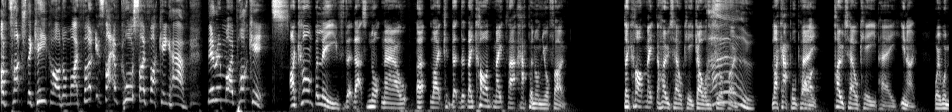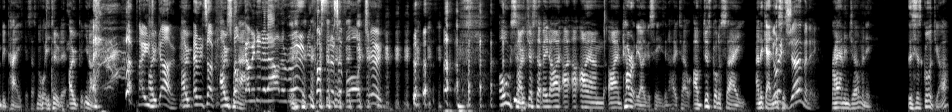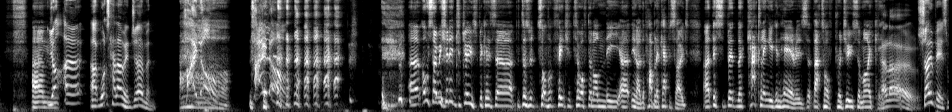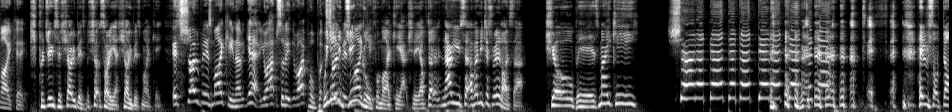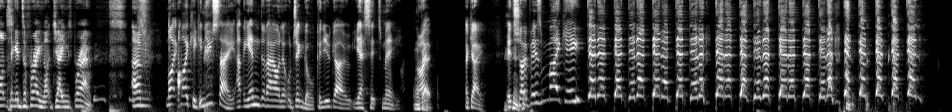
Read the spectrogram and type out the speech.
I've touched the key card on my phone. It's like, of course I fucking have. They're in my pockets. I can't believe that that's not now uh, like that, that they can't make that happen on your phone. They can't make the hotel key go onto your phone like Apple Pay, hotel key pay. You know, well, it wouldn't be pay because that's not what you do. With it open, you know. That page you go o- every time. Stop app. going in and out of the room. You're costing us a fortune. also, just I mean, I, I I am I am currently overseas in a hotel. I've just got to say, and again, You're this in is Germany. I am in Germany. This is good, yeah. Um, Yeah. Uh, uh, what's hello in German? ah. Hello. Hello. Uh, also, we should introduce because uh, it doesn't sort of feature too often on the uh, you know the public episodes. Uh, this the, the cackling you can hear is that of producer Mikey. Hello, showbiz Mikey. Producer showbiz, sh- sorry, yeah, showbiz Mikey. It's showbiz Mikey. Now, yeah, you're absolutely right, Paul. But we need a jingle Mikey. for Mikey. Actually, I've done, now you said I've only just realised that showbiz Mikey. Shut up, da da da da da da da. Him sort of dancing into frame like James Brown. Um, Mike, Mikey, can you say at the end of our little jingle, can you go, yes, it's me? Okay. Right? Okay. It's Showbiz Mikey.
